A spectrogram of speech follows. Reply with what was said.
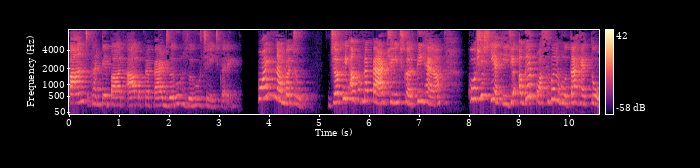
पाँच घंटे बाद आप अपना पैड ज़रूर ज़रूर चेंज करें। पॉइंट नंबर टू जब भी आप अपना पैड चेंज करती है ना कोशिश किया कीजिए, अगर पॉसिबल होता है तो।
